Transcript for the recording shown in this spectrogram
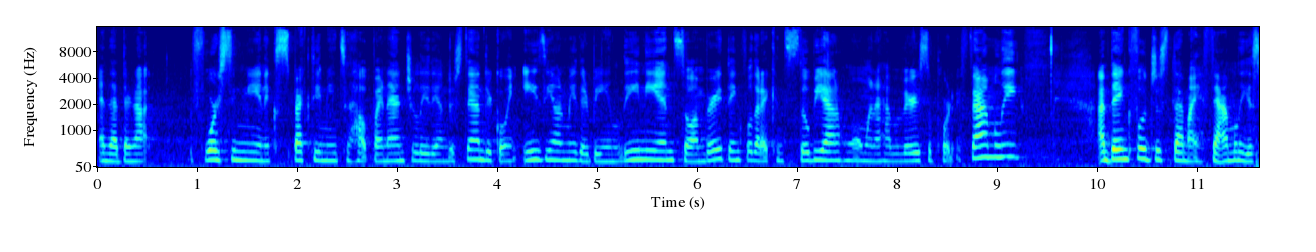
and that they're not forcing me and expecting me to help financially. They understand. They're going easy on me. They're being lenient. So I'm very thankful that I can still be at home and I have a very supportive family. I'm thankful just that my family is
